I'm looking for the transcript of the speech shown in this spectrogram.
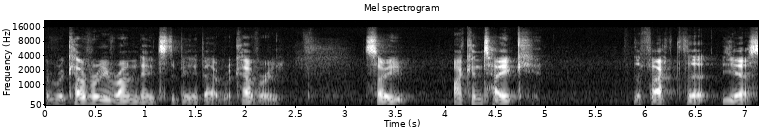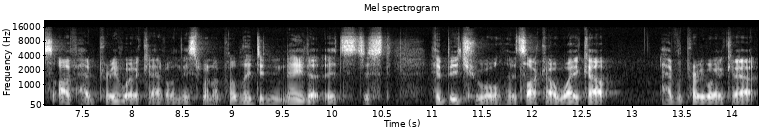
A recovery run needs to be about recovery. So I can take the fact that, yes, I've had pre workout on this one. I probably didn't need it. It's just habitual. It's like I wake up, have a pre workout,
